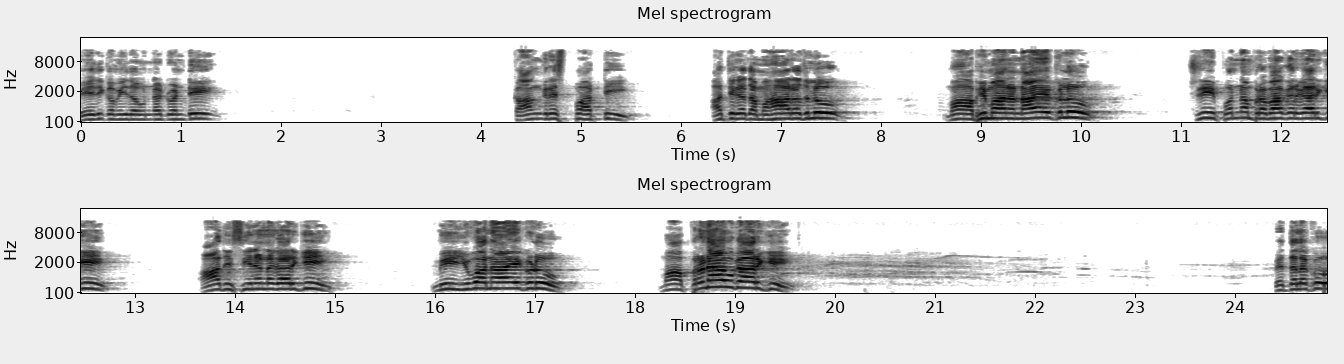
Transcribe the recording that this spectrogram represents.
వేదిక మీద ఉన్నటువంటి కాంగ్రెస్ పార్టీ అతిరథ మహారథులు మా అభిమాన నాయకులు శ్రీ పొన్నం ప్రభాకర్ గారికి ఆది సీనన్న గారికి మీ యువ నాయకుడు మా ప్రణవ్ గారికి. పెద్దలకు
